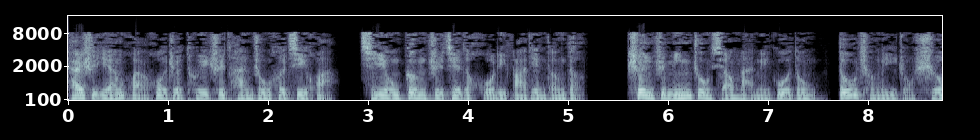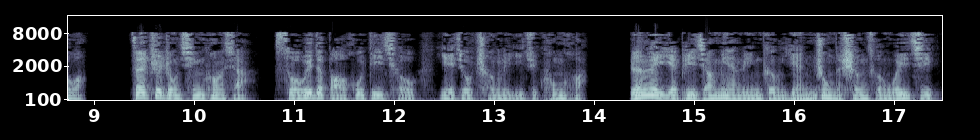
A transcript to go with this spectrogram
开始延缓或者推迟碳中和计划，启用更直接的火力发电等等，甚至民众想买煤过冬都成了一种奢望。在这种情况下，所谓的保护地球也就成了一句空话，人类也必将面临更严重的生存危机。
